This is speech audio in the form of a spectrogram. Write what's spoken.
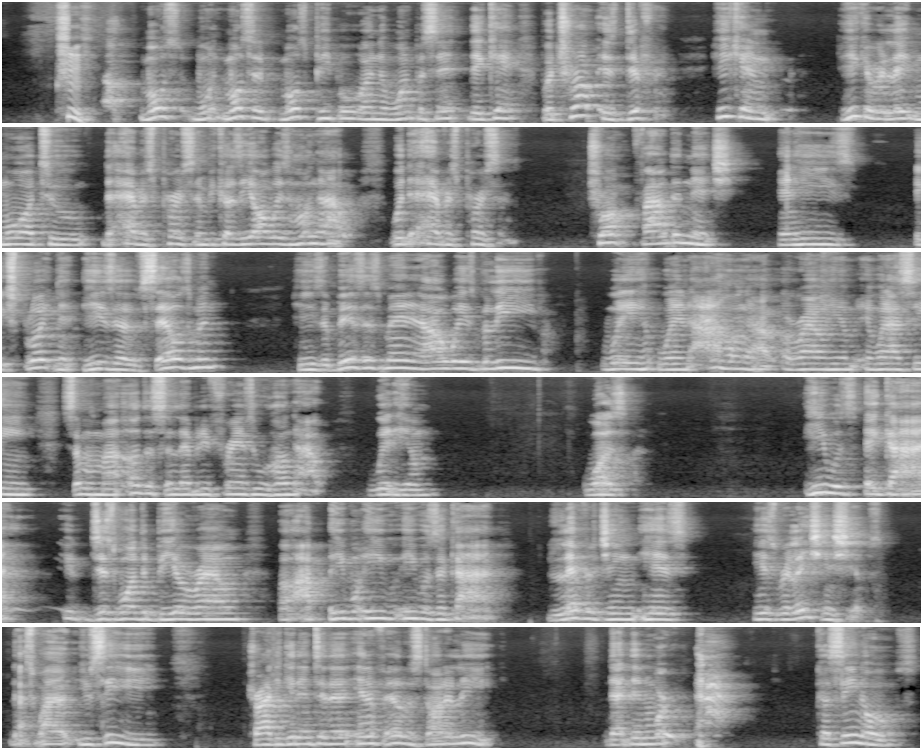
Uh, most most of the, most people who are in the one percent they can't. But Trump is different. He can he can relate more to the average person because he always hung out with the average person. Trump found a niche and he's exploiting it. He's a salesman. He's a businessman, and I always believe when when I hung out around him and when I seen some of my other celebrity friends who hung out with him was he was a guy he just wanted to be around uh, I, he he he was a guy leveraging his his relationships. That's why you see he tried to get into the NFL and start a league. That didn't work casinos,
